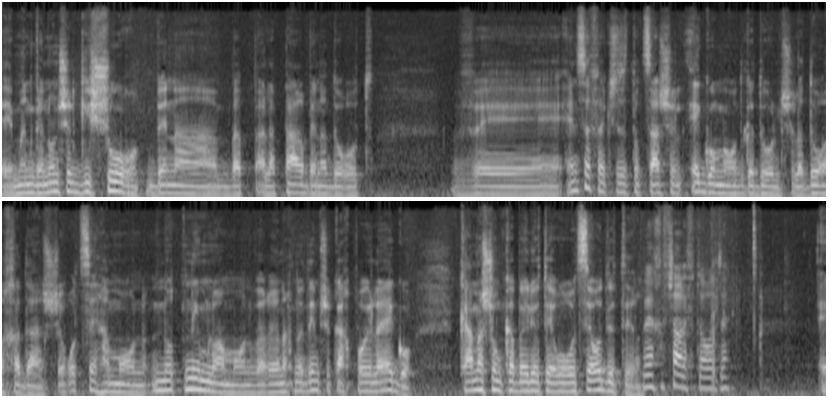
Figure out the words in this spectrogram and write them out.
מנגנון של גישור בין ה, על הפער בין הדורות. ואין ספק שזו תוצאה של אגו מאוד גדול, של הדור החדש, שרוצה המון, נותנים לו המון, והרי אנחנו יודעים שכך פועל האגו. כמה שהוא מקבל יותר, הוא רוצה עוד יותר. ואיך אפשר לפתור את זה? אה,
